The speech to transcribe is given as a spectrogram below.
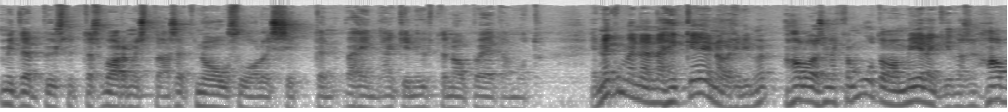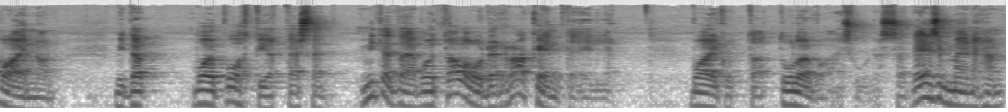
miten pystyttäisiin varmistamaan se, että nousu olisi sitten vähintäänkin yhtä nopeata. Mutta ennen kuin mennään näihin keinoihin, niin haluaisin ehkä muutaman mielenkiintoisen havainnon, mitä voi pohtia tästä, että mitä tämä voi talouden rakenteille vaikuttaa tulevaisuudessa. Et ensimmäinenhän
